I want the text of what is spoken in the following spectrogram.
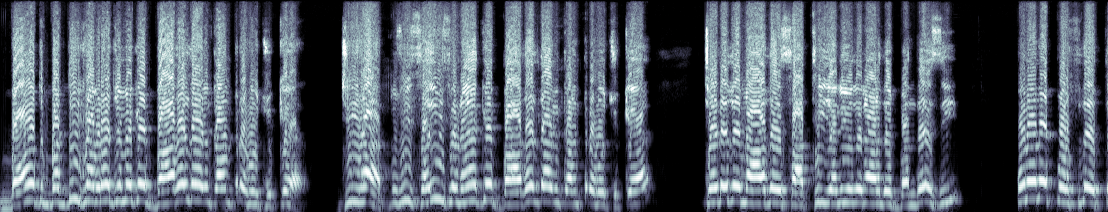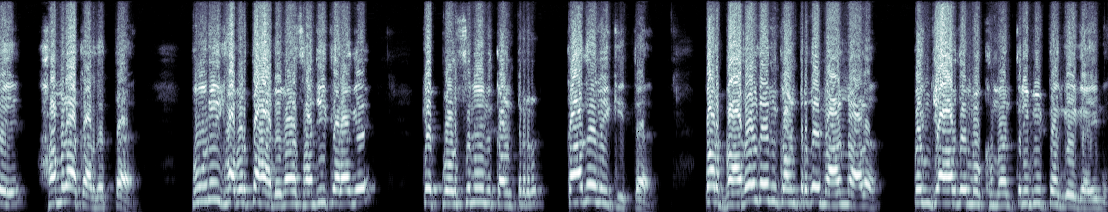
ਬਹੁਤ ਵੱਡੀ ਖਬਰ ਹੈ, ਜਿਵੇਂ ਕਿ ਬਾਦਲ ਦਾ ਐਨਕਾਊਂਟਰ ਹੋ ਚੁੱਕਿਆ ਜੀ ਹਾਂ, ਤੁਸੀਂ ਸਹੀ ਸੁਣਿਆ ਕਿ ਬਾਦਲ ਦਾ ਐਨਕਾਊਂਟਰ ਹੋ ਚੁੱਕਿਆ ਜਿਹੜੇ ਉਹਦੇ ਨਾਲ ਦੇ ਸਾਥੀ ਯਾਨੀ ਉਹਦੇ ਨਾਲ ਦੇ ਬੰਦੇ ਸੀ, ਉਹਨਾਂ ਨੇ ਪੁਲਿਸ ਦੇ ਉੱਤੇ ਹਮਲਾ ਕਰ ਦਿੱਤਾ ਪੂਰੀ ਖਬਰ ਤੁਹਾਡੇ ਨਾਲ ਸਾਂਝੀ ਕਰਾਂਗੇ ਕਿ ਪੁਲਿਸ ਨੇ ਐਨਕਾਊਂਟਰ ਕਾਹਦੇ ਲਈ ਕੀਤਾ ਪਰ ਬਾਦਲ ਦੇ ਐਨਕਾਊਂਟਰ ਦੇ ਨਾਲ ਨਾਲ ਪੰਜਾਬ ਦੇ ਮੁੱਖ ਮੰਤਰੀ ਵੀ ਟੰਗੇ ਗਏ ਨੇ।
